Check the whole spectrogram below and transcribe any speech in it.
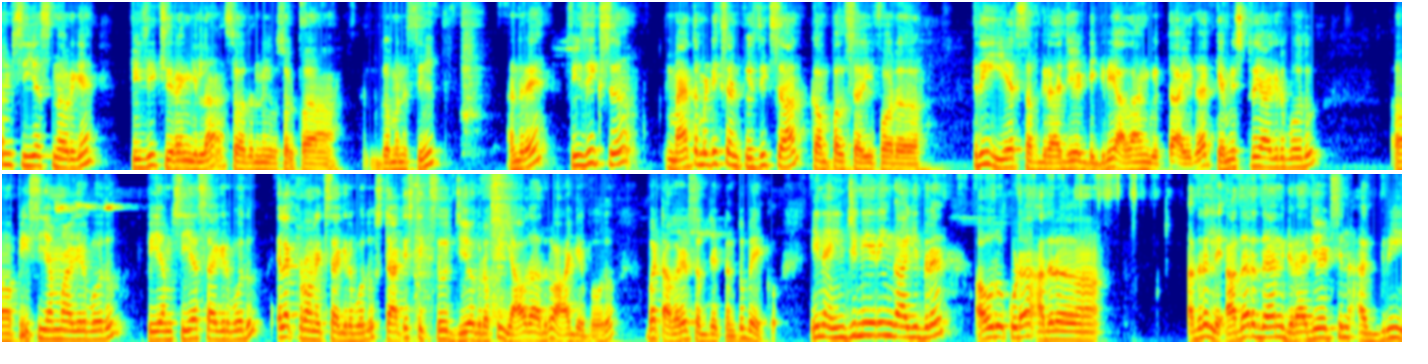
ಎಂ ಸಿ ಎಸ್ನವ್ರಿಗೆ ಫಿಸಿಕ್ಸ್ ಇರಂಗಿಲ್ಲ ಸೊ ಅದನ್ನು ನೀವು ಸ್ವಲ್ಪ ಗಮನಿಸಿ. ಅಂದರೆ physics mathematics and physics are compulsory for three years of graduate degree along with either chemistry ಆಗಿರ್ಬೋದು ಪಿ ಸಿ ಎಂ ಆಗಿರ್ಬೋದು ಪಿ ಎಂ ಸಿ ಎಸ್ ಆಗಿರ್ಬೋದು ಎಲೆಕ್ಟ್ರಾನಿಕ್ಸ್ ಆಗಿರ್ಬೋದು ಸ್ಟ್ಯಾಟಿಸ್ಟಿಕ್ಸು ಜಿಯೋಗ್ರಫಿ ಯಾವುದಾದ್ರೂ ಆಗಿರ್ಬೋದು ಬಟ್ ಅವೆರಡು ಸಬ್ಜೆಕ್ಟ್ ಅಂತೂ ಬೇಕು. ಇನ್ನು ಇಂಜಿನಿಯರಿಂಗ್ ಆಗಿದ್ದರೆ ಅವರು ಕೂಡ ಅದರ, ಅದರಲ್ಲಿ other than graduates in agri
